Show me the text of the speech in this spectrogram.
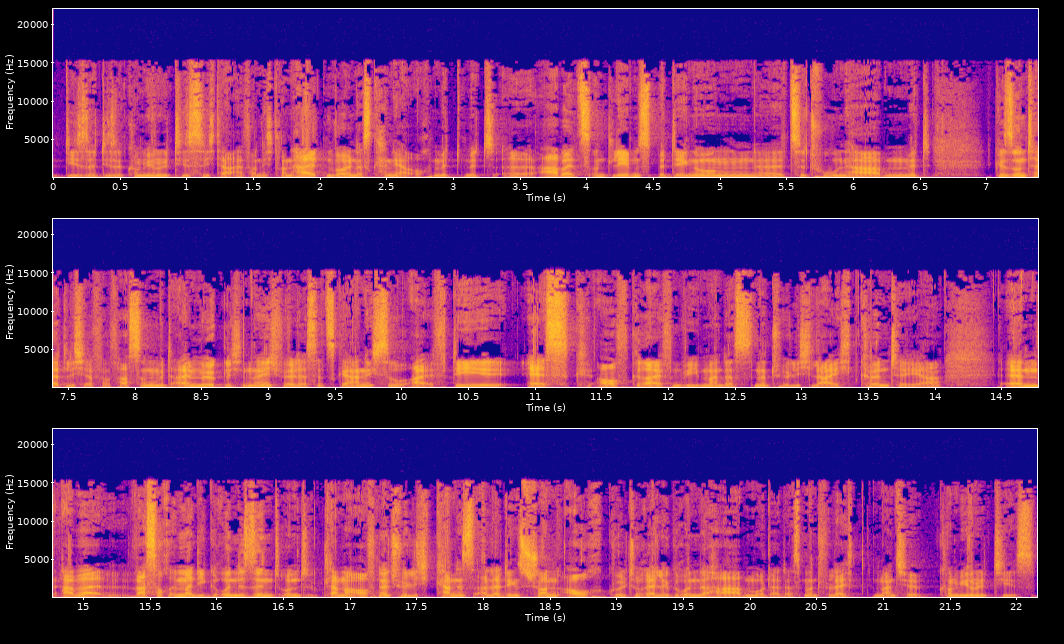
diese, diese Communities sich da einfach nicht dran halten wollen. Das kann ja auch mit, mit äh, Arbeits- und Lebensbedingungen äh, zu tun haben, mit gesundheitlicher Verfassung, mit allem Möglichen. Ne? Ich will das jetzt gar nicht so AfD-esk aufgreifen, wie man das natürlich leicht könnte, ja. Ähm, aber was auch immer die Gründe sind, und Klammer auf, natürlich kann es allerdings schon auch kulturelle Gründe haben oder dass man vielleicht manche Communities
